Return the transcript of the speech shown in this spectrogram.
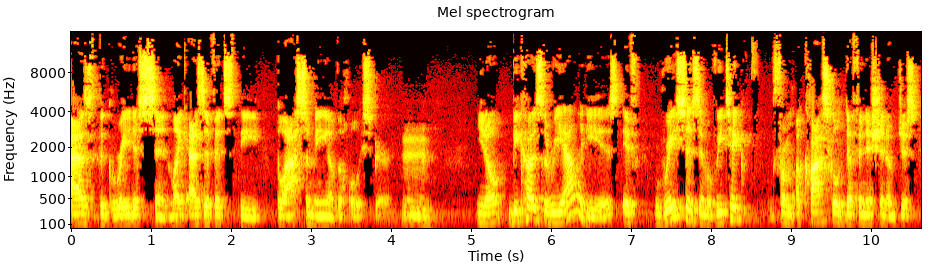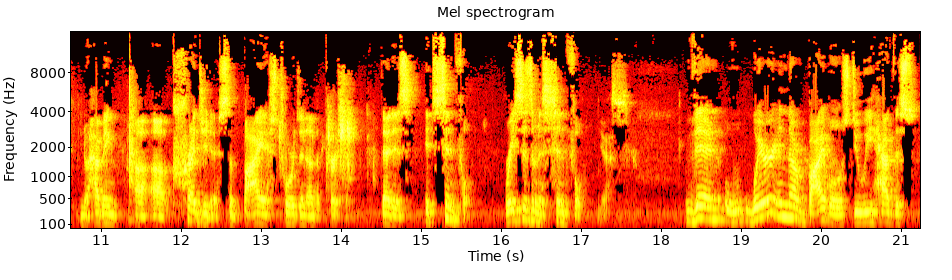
as the greatest sin, like as if it's the blasphemy of the Holy Spirit. Mm. You know, because the reality is, if racism, if we take from a classical definition of just you know having a, a prejudice, a bias towards another person, that is, it's sinful. Racism is sinful. Yes. Then where in our Bibles do we have this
